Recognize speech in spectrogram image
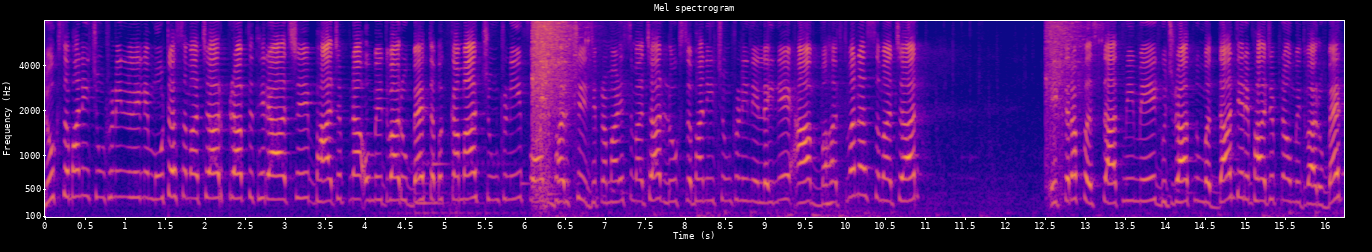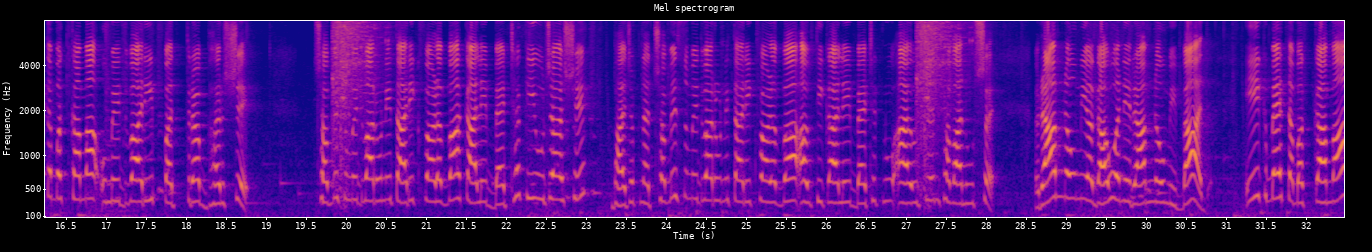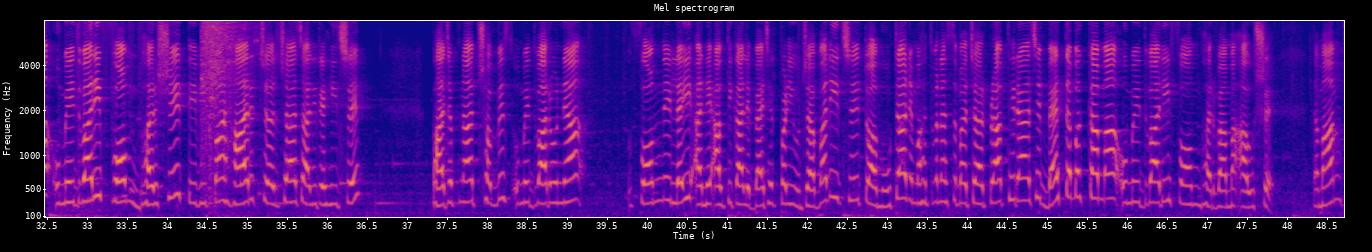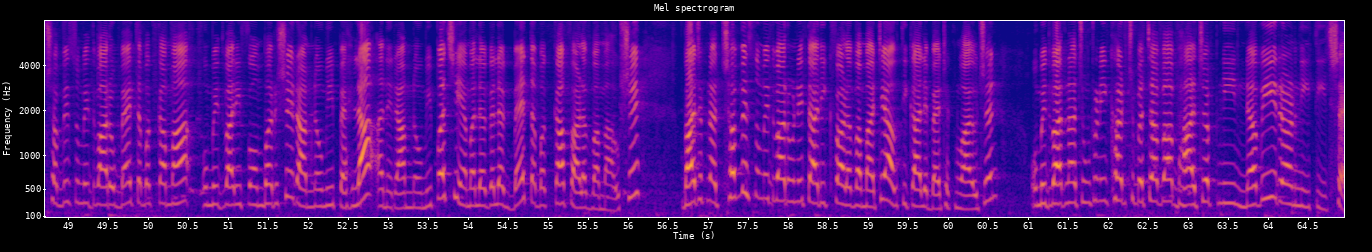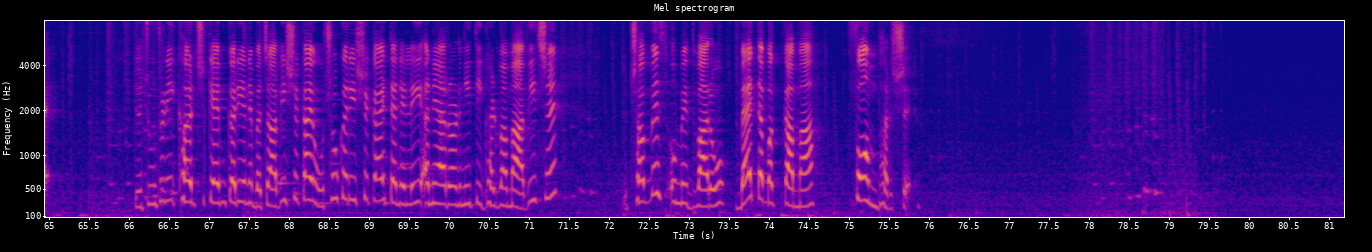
લોકસભાની ચૂંટણીને લઈને મોટા સમાચાર પ્રાપ્ત થઈ રહ્યા છે. ભાજપના ઉમેદવારો બે તબક્કામાં ચૂંટણી ફોર્મ ભરશે. જે પ્રમાણે સમાચાર લોકસભાની ચૂંટણીને લઈને આ મહત્વના સમાચાર. એક તરફ સાતમી મે ગુજરાતનું મતદાન, ત્યારે ભાજપના ઉમેદવારો બે તબક્કામાં ઉમેદવારી પત્ર ભરશે. છવ્વીસ ઉમેદવારોને તારીખ ફાળવવા કાલે બેઠક યોજાશે. ભાજપના છવ્વીસ ઉમેદવારોને તારીખ ફાળવવા આવતીકાલે બેઠકનું આયોજન થવાનું છે. રામનવમી અગાઉ અને રામનવમી બાદ એક બે તબક્કામાં ઉમેદવારી ફોર્મ ભરશે તેવી પણ હાર ચર્ચા ચાલી રહી છે. ભાજપના છવ્વીસ ઉમેદવારોના ફોર્મને લઈ અને આવતીકાલે બેઠક પણ યોજાવાની છે તો આ મોટા અને મહત્વના સમાચાર પ્રાપ્ત થઈ રહ્યા છે. બે તબક્કામાં ઉમેદવારી ફોર્મ ભરવામાં આવશે. તમામ છવ્વીસ ઉમેદવારો બે તબક્કામાં ઉમેદવારી ફોર્મ ભરશે. રામનવમી પહેલા અને રામનવમી પછી એમ અલગ અલગ બે તબક્કા ફાળવવામાં આવશે. ભાજપના છવ્વીસ ઉમેદવારોને તારીખ ફાળવવા માટે આવતીકાલે બેઠકનું આયોજન. ઉમેદવારના ચૂંટણી ખર્ચ બચાવવા ભાજપની નવી રણનીતિ છે. જો ચૂંટણી ખર્ચ કેમ કરી અને બચાવી શકાય, ઓછો કરી શકાય, તેને લઈ અને આ રણનીતિ ઘડવામાં આવી છે છવ્વીસ ઉમેદવારો બે તબક્કામાં ફોર્મ ભરશે.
